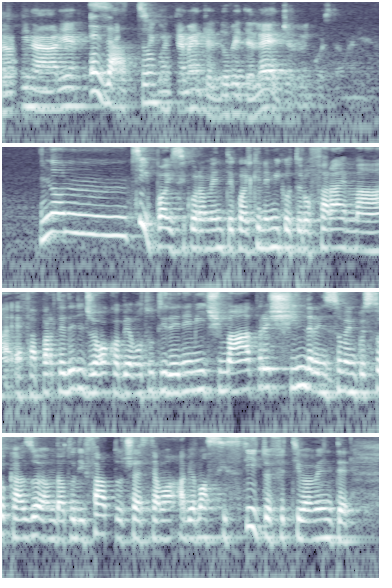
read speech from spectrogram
regole ordinarie, esatto. conseguentemente dovete leggerlo in questa maniera. Non, sì, poi sicuramente qualche nemico te lo farai, ma è, fa parte del gioco, abbiamo tutti dei nemici, ma a prescindere, insomma, in questo caso è un dato di fatto, cioè stiamo, abbiamo assistito effettivamente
